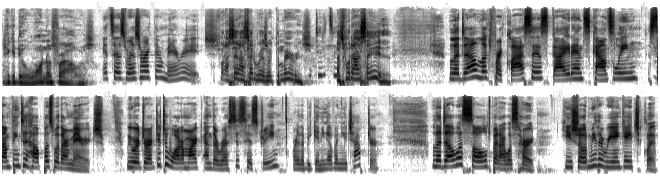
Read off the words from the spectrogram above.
he could do wonders for ours. It says resurrect their marriage. That's what I said. I said resurrect the marriage. That's what I said. LaDale looked for classes, guidance, counseling, something to help us with our marriage. We were directed to Watermark, and the rest is history or the beginning of a new chapter. LaDale was sold, but I was hurt. He showed me the re-engage clip,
